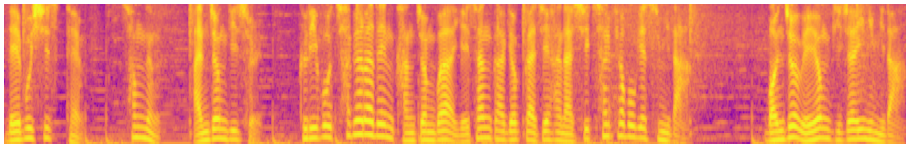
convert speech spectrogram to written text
내부 시스템, 성능, 안정기술, 그리고 차별화된 강점과 예상 가격까지 하나씩 살펴보겠습니다. 먼저 외형 디자인입니다.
